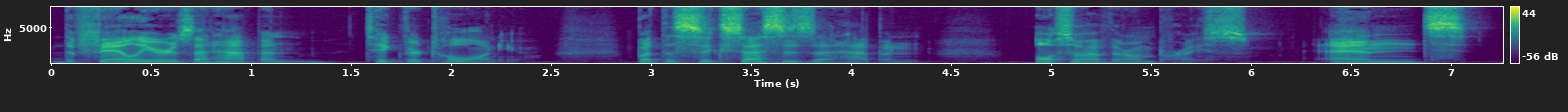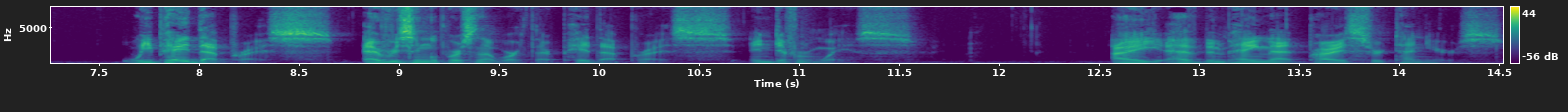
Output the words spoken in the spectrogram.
the failures that happen take their toll on you, but the successes that happen also have their own price. And we paid that price. Every single person that worked there paid that price in different ways. I have been paying that price for 10 years,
